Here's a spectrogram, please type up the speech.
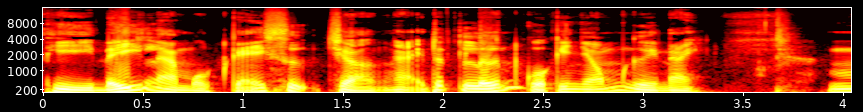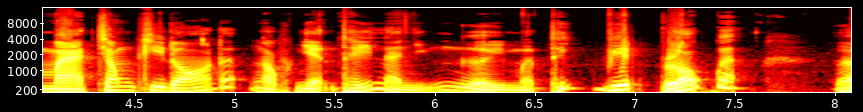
thì đấy là một cái sự trở ngại rất lớn của cái nhóm người này. Mà trong khi đó đó, ngọc nhận thấy là những người mà thích viết blog á uh,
